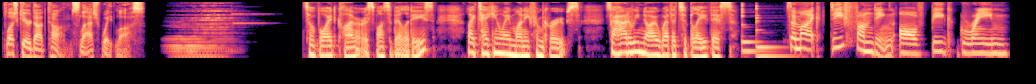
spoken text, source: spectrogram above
plushcare.com slash weight loss. To avoid climate responsibilities, like taking away money from groups. So, how do we know whether to believe this? So, Mike, defunding of big green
